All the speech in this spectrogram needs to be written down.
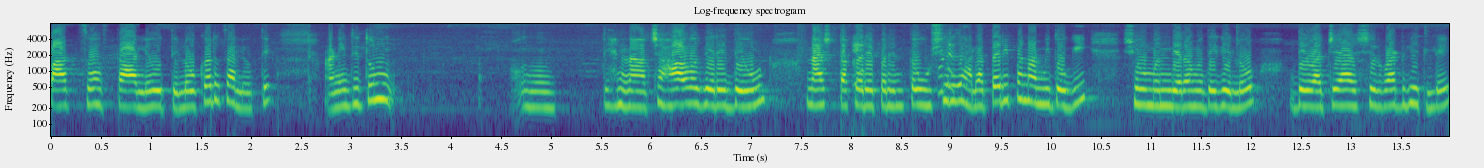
पाच वाजता आले होते लवकरच आले होते. आणि तिथून त्यांना चहा वगैरे देऊन नाश्ता करेपर्यंत उशीर झाला. तरी पण आम्ही दोघी शिवमंदिरामध्ये गेलो. देवाचे आशीर्वाद घेतले.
